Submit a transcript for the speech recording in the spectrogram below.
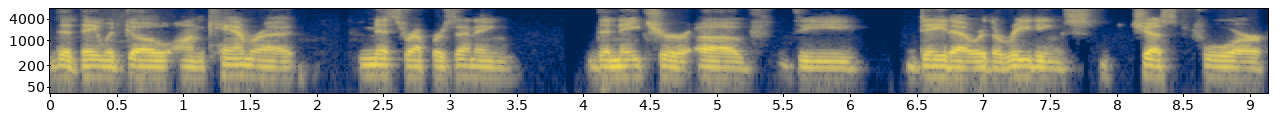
that they would go on camera misrepresenting the nature of the data or the readings just for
